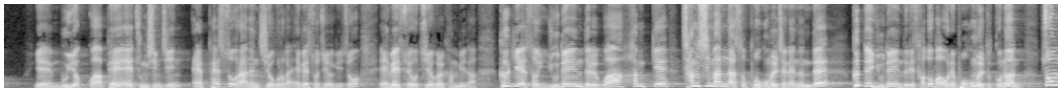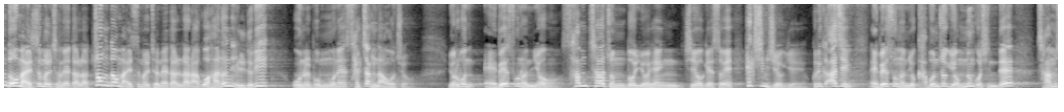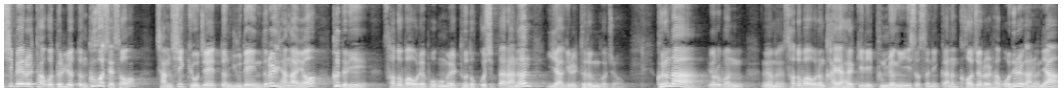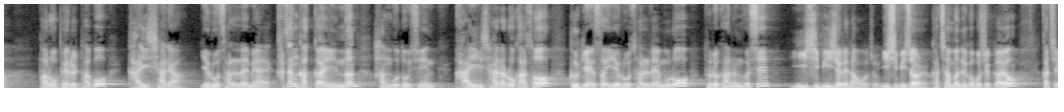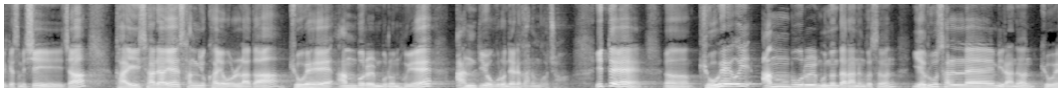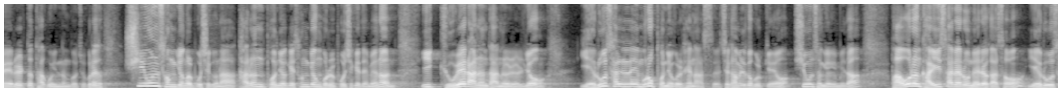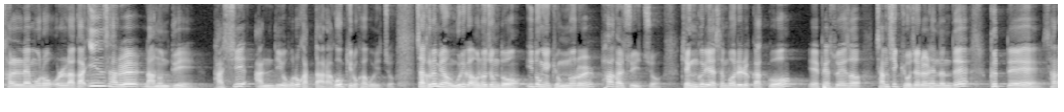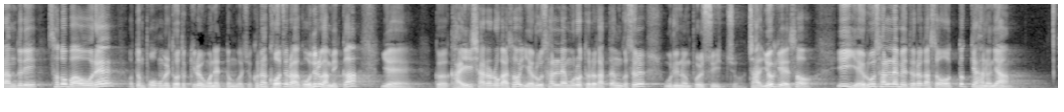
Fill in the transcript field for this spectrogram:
예, 무역과 배의 중심지인 에페소라는 지역으로 가 에베소 지역이죠. 에베소 지역을 갑니다. 거기에서 유대인들과 함께 잠시 만나서 복음을 전했는데 그때 유대인들이 사도 바울의 복음을 듣고는 좀 더 말씀을 전해 달라. 좀 더 말씀을 전해 달라라고 하는 일들이 오늘 본문에 살짝 나오죠. 여러분 에베소는요 3차 전도 여행 지역에서의 핵심 지역이에요. 그러니까 아직 에베소는요 가본 적이 없는 곳인데 잠시 배를 타고 들렸던 그곳에서 잠시 교제했던 유대인들을 향하여 그들이 사도 바울의 복음을 더 듣고 싶다라는 이야기를 들은 거죠. 그러나 여러분 음, 사도 바울은 가야 할 길이 분명히 있었으니까는 거절을 하고 어디를 가느냐? 바로 배를 타고 가이샤랴 예루살렘에 가장 가까이 있는 항구 도시인 가이샤랴로 가서 거기에서 예루살렘으로 들어가는 것이 22절에 나오죠. 22절 같이 한번 읽어 보실까요? 같이 읽겠습니다. 시작. 가이사랴에 상륙하여 올라가 교회의 안부를 물은 후에 안디옥으로 내려가는 거죠. 이때 어, 교회의 안부를 묻는다라는 것은 예루살렘이라는 교회를 뜻하고 있는 거죠. 그래서 쉬운 성경을 보시거나 다른 번역의 성경본을 보시게 되면은 이 교회라는 단어를요 예루살렘으로 번역을 해놨어요. 제가 한번 읽어볼게요. 쉬운 성경입니다. 바울은 가이사랴로 내려가서 예루살렘으로 올라가 인사를 나눈 뒤 다시 안디옥으로 갔다라고 기록하고 있죠. 자, 그러면 우리가 어느 정도 이동의 경로를 파악할 수 있죠. 갱그리에서 머리를 깎고 예, 페소에서 잠시 교제를 했는데 그때 사람들이 사도 바울의 어떤 복음을 더 듣기를 원했던 거죠. 그러나 거절하고 어디로 갑니까? 예. 그 가이샤라로 가서 예루살렘으로 들어갔던 것을 우리는 볼 수 있죠. 자, 여기에서 이 예루살렘에 들어가서 어떻게 하느냐?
